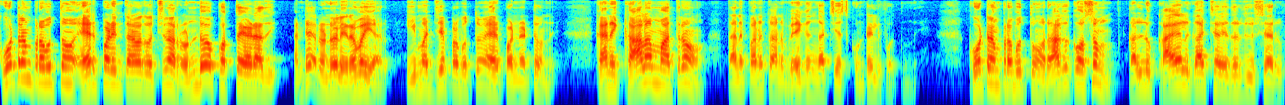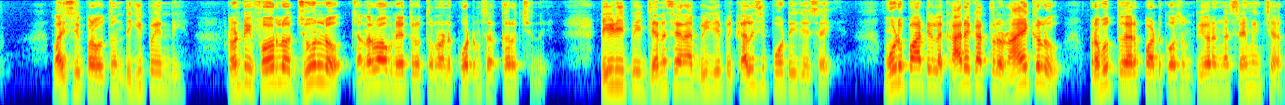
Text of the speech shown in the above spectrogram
కూటమి ప్రభుత్వం ఏర్పడిన తర్వాత వచ్చిన రెండో కొత్త ఏడాది అంటే రెండు వేల ఇరవై ఆరు ఈ మధ్య ప్రభుత్వం ఏర్పడినట్టు ఉంది. కానీ కాలం మాత్రం తన పని తాను వేగంగా చేసుకుంటూ వెళ్ళిపోతుంది. కూటమి ప్రభుత్వం రాక కోసం కళ్ళు కాయలు కాచాలు ఎదురు చూశారు. వైసీపీ ప్రభుత్వం దిగిపోయింది. ట్వంటీ ఫోర్లో జూన్లో చంద్రబాబు నేతృత్వంలోని కూటమి సర్కార్ వచ్చింది. టీడీపీ జనసేన బీజేపీ కలిసి పోటీ చేశాయి. మూడు పార్టీల కార్యకర్తలు నాయకులు ప్రభుత్వ ఏర్పాటు కోసం తీవ్రంగా శ్రమించారు.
